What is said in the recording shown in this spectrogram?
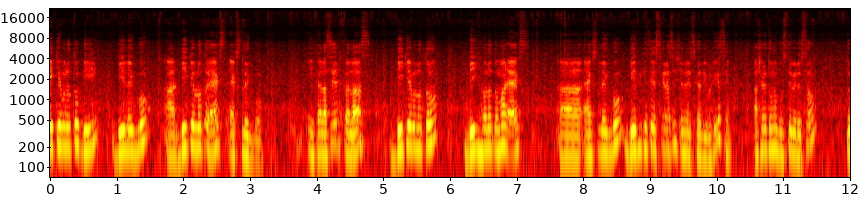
এ কে বলতো বি বি লিখব। আর বি কে বলতো এক্স এক্স লিখব। এই ফেলাসের ফেলাস বি কে বলতো? বি হলো তোমার এক্স এক্স লিখব। বি এফ কিছু স্কোয়ার আছে? সেজন্য স্কোয়ার দিব, ঠিক আছে? আশা করি তোমরা বুঝতে পেরেছ। তো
